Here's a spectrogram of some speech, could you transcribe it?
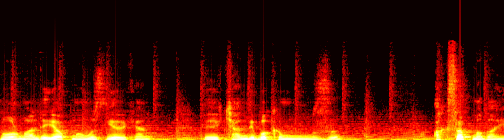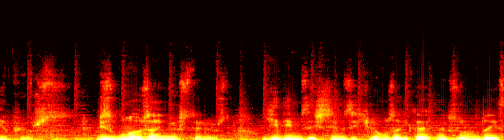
normalde yapmamız gereken e, kendi bakımımızı aksatmadan yapıyoruz. Biz buna özen gösteriyoruz. Yediğimiz, içtiğimiz kilomuza dikkat etmek zorundayız.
